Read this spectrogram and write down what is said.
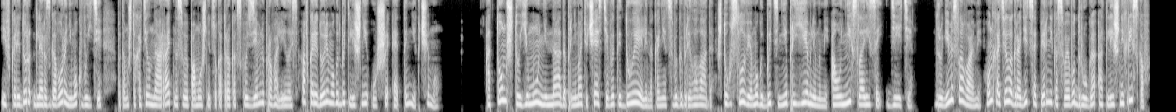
и в коридор для разговора не мог выйти, потому что хотел наорать на свою помощницу, которая как сквозь землю провалилась, а в коридоре могут быть лишние уши, это ни к чему. О том, что ему не надо принимать участие в этой дуэли, наконец выговорила Лада, что условия могут быть неприемлемыми, а у них с Ларисой дети. Другими словами, он хотел оградить соперника своего друга от лишних рисков.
